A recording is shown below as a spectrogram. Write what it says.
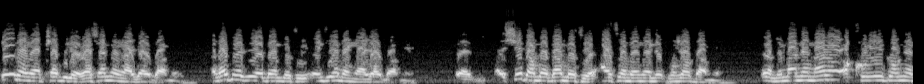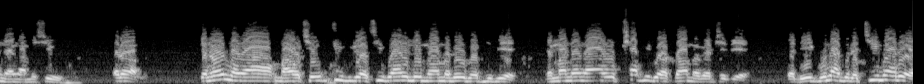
တရုတ်နိုင်ငံဖြတ်ပြီးတော့ရုရှားနိုင်ငံရောက်သွားမယ်အနောက်ဘက်ရဲ့တောင်းမဲ့ဆိုရင်အိန္ဒိယနိုင်ငံရောက်သွားမယ်အဲအရှေ့တောင်ဘက်တောင်းမဲ့ဆိုရင်အာဆီယံနိုင်ငံတွေဝင်ရောက်သွားမယ်အဲ့တော့မြန်မာနိုင်ငံကတော့အခွင့်အရေးကောင်းတဲ့နိုင်ငံမရှိဘူးအဲ့တော့ ကျွန်တော်နိုင်ငံမှာချင်းကြည့်ပြီးတော့စီးပွားရေးလုပ်ငန်းမလုပ်ပဲဖြစ်ဖြစ်မြန်မာနိုင်ငံကိုဖြတ်ပြီးတော့သွားမှာပဲဖြစ်ဖြစ်ဒီခုနကပြောတဲ့ကြီးမားတဲ့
